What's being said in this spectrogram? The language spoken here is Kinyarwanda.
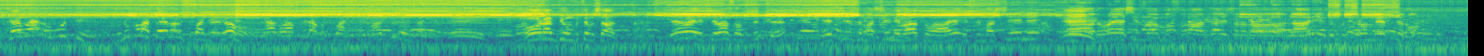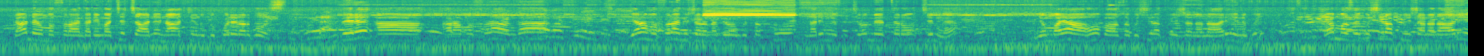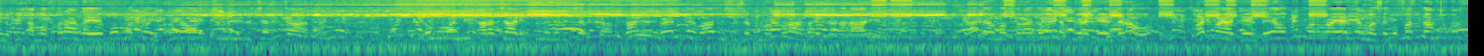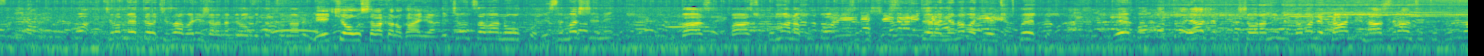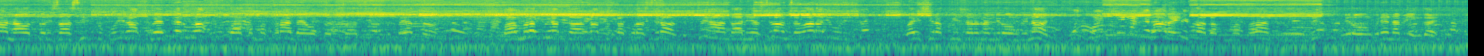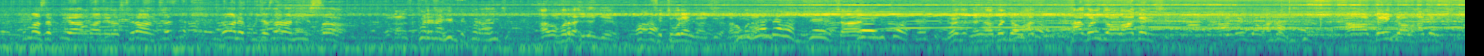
Cyangwa umuti nuko batoye babitwandikiraho. Ntabwo bakwiriye kutwandikira baturenganya wowe urabyumva ute musaza? Yewe ikibazo mfite ni icy'izi mashini baduhaye. Izi mashini Eh. rura yashyizeho amafaranga ijana na- n'arindwi ku kilometero. Kandi ayo mafaranga ni make cyane nta kintu dukorera rwose. Mbere ah, hari amafaranga yari amafaranga ijana na mirongo itatu na rimwe ku kilometero kimwe. Nyuma yaho baza gushyira ku ijana n'arindwi bamaze gushyira ku ijana n'arindwi amafaranga yego moto ikuraho icumi n'ibice bitanu. N'ubundi aracyari icumi n'ibice bitanu. Kandi twebwe badushyize ku mafaranga ijana n'arindwi kandi ayo mafaranga bajya kuyagenderaho bari bayagendeyeho kuko rura yari yamaze gufata ko ikirometero kizaba ari ijana na mirongo itatu na rimwe. Ni iki wowe usaba kano kanya? Icyo nsaba ni uko izi mashini bazi- bazigumana kuko ziteranya n'abagenzi twebwe. Yego moto yaje kudushoramo imigabane kandi nta siransi tugurira nta otorizasiyo tugurira twebwe rura twaka amafaranga ya otorizasiyo tukayatanga twamara kuyatanga tukagura siransi. Twihanganiye siransi barayurije bayishyira ku ijana na mirongo inani. Barayiguraga ku mafaranga ibihumbi mirongo ine na bingahe tumaze kwihanganira siranse none kugeza na n'iyi saha korera hirya korera hirya. Haba nkorera hiyo mfite uburenganzira ntabwo nkorera cyane. Ari njye ntabwo ari njye wabahagaritse ntabwo ari njye wabahagaritse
